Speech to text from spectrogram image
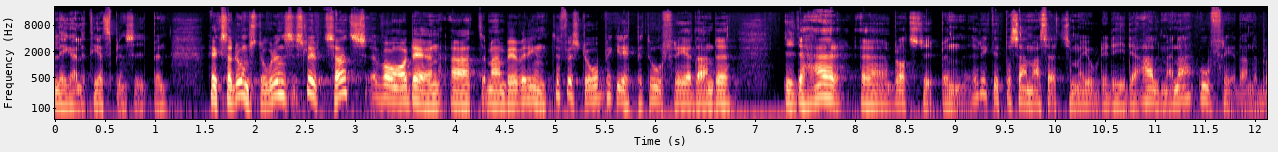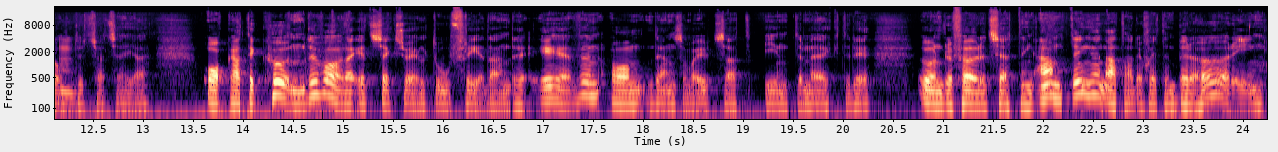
legalitetsprincipen. Högsta domstolens slutsats var den att man behöver inte förstå begreppet ofredande i den här eh, brottstypen riktigt på samma sätt som man gjorde det i det allmänna ofredande brottet mm. så att säga. Och att det kunde vara ett sexuellt ofredande även om den som var utsatt inte märkte det under förutsättning antingen att det hade skett en beröring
